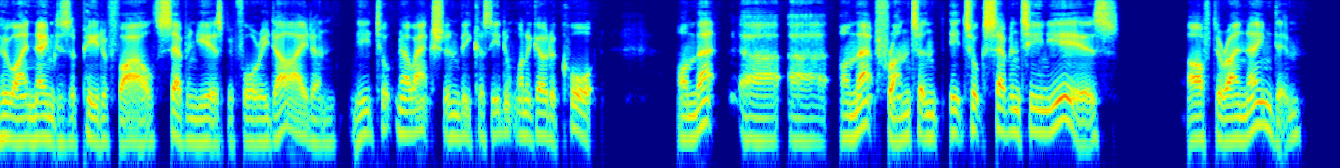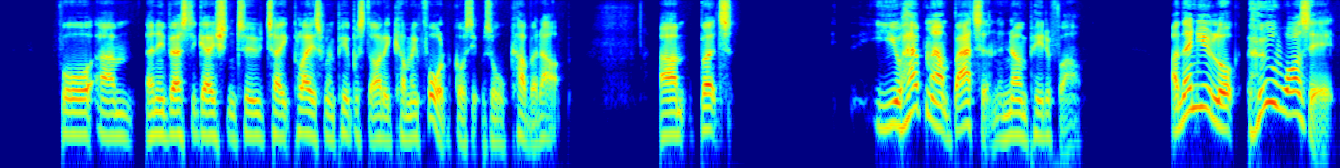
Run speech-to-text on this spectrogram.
who I named as a paedophile seven years before he died. And he took no action because he didn't want to go to court on that, uh, uh, on that front. And it took 17 years after I named him for um, an investigation to take place when people started coming forward. Of course, it was all covered up. Um, but you have Mountbatten, a known paedophile. And then you look, who was it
